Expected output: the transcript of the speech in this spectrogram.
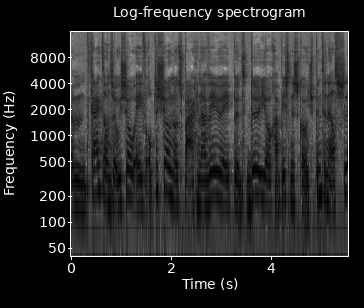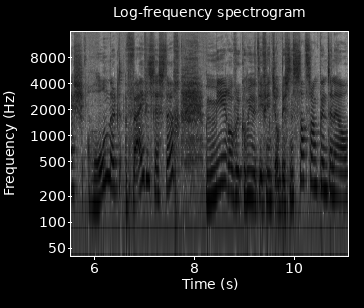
um, kijk dan sowieso even op de show notes pagina www.deyogabusinesscoach.nl slash 165. Meer over de community vind je op businesssatsang.nl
